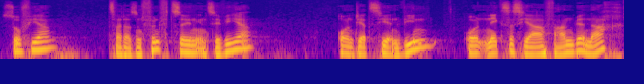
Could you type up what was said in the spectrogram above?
Sofia, 2015 in Sevilla und jetzt hier in Wien. Und nächstes Jahr fahren wir nach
